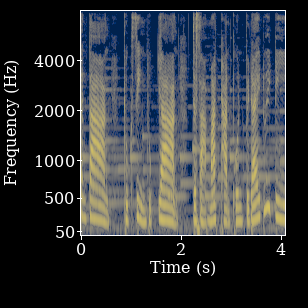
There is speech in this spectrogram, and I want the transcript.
ต่างๆ ทุกสิ่งทุกอย่างจะสามารถผ่านพ้นไปได้ด้วยดี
